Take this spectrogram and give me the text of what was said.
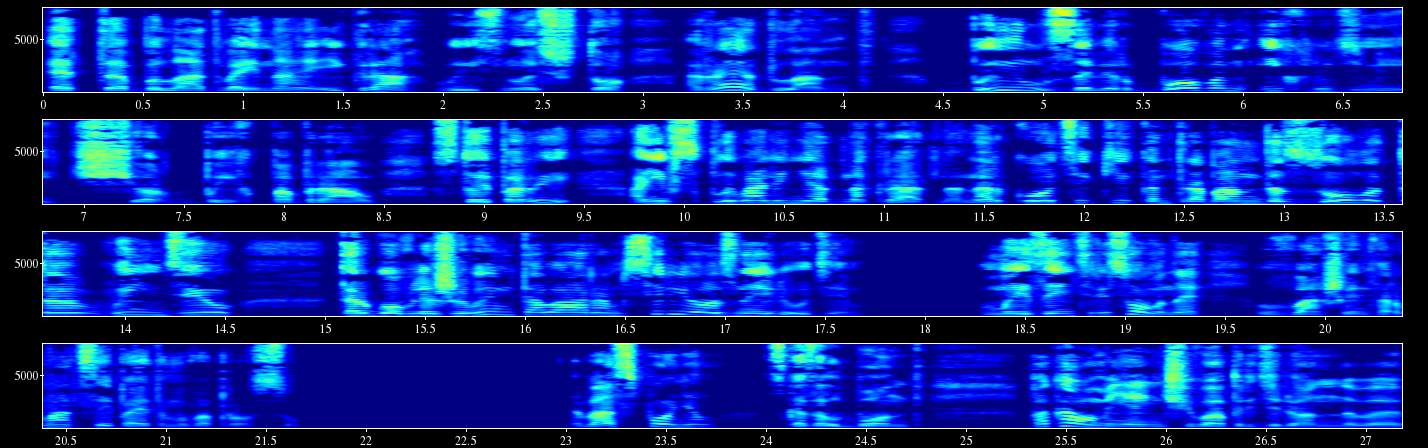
это была двойная игра. Выяснилось, что Редланд был завербован их людьми. Черт бы их побрал! С той поры они всплывали неоднократно. Наркотики, контрабанда золота в Индию, торговля живым товаром — серьезные люди. Мы заинтересованы в вашей информации по этому вопросу. «Вас понял», — сказал Бонд. «Пока у меня ничего определенного.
